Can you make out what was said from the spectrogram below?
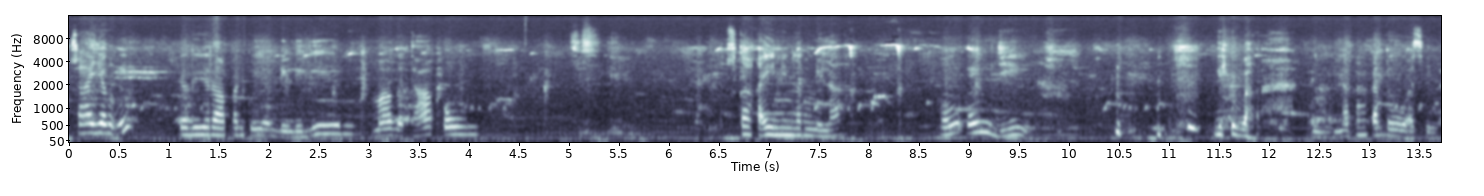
Sayang eh. Naghihirapan ko yan. Diligin, umaga, hapon. Kakainin lang nila. OMG. Di ba? Ayun, nakakatuwa sila.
